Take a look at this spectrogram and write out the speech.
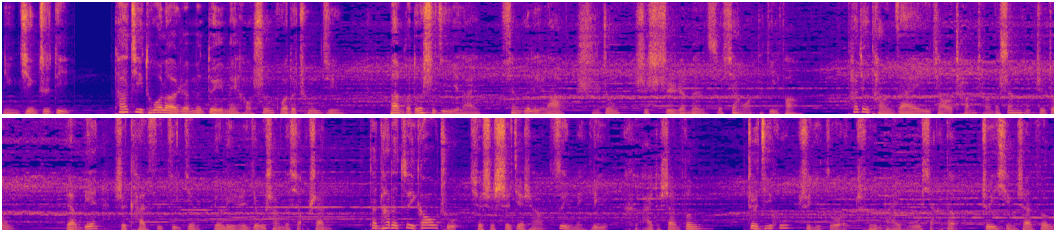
宁静之地。它寄托了人们对美好生活的憧憬。半个多世纪以来，香格里拉始终是世人们所向往的地方。它就躺在一条长长的山谷之中。两边是看似寂静又令人忧伤的小山，但它的最高处却是世界上最美丽可爱的山峰。这几乎是一座纯白无瑕的锥形山峰，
